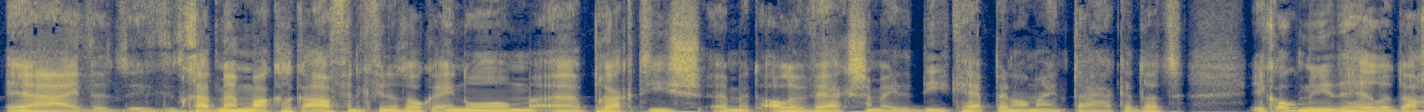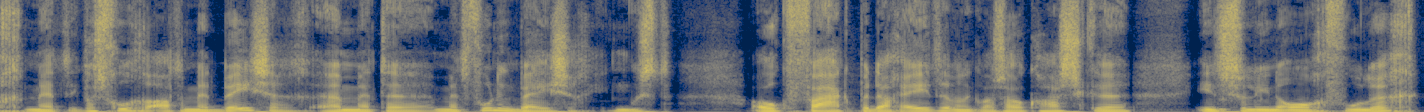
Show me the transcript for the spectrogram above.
Ja, het, gaat mij makkelijk af. En ik vind het ook enorm uh, praktisch uh, met alle werkzaamheden die ik heb en al mijn taken. Dat ik ook niet de hele dag met. Ik was vroeger altijd met bezig, met, met voeding bezig. Ik moest ook vaak per dag eten, want ik was ook hartstikke insuline ongevoelig.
